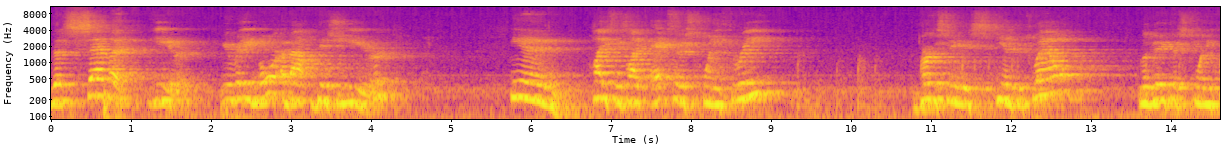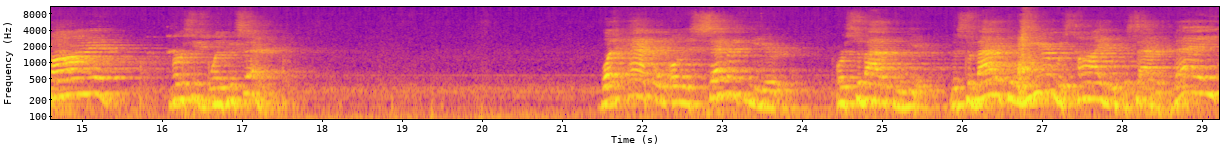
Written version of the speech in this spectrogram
the seventh year. You read more about this year in places like Exodus 23, verses 10 to 12, Leviticus 25, verses 1 through 7. What happened on the seventh year or sabbatical year. The sabbatical year was tied with the Sabbath day.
